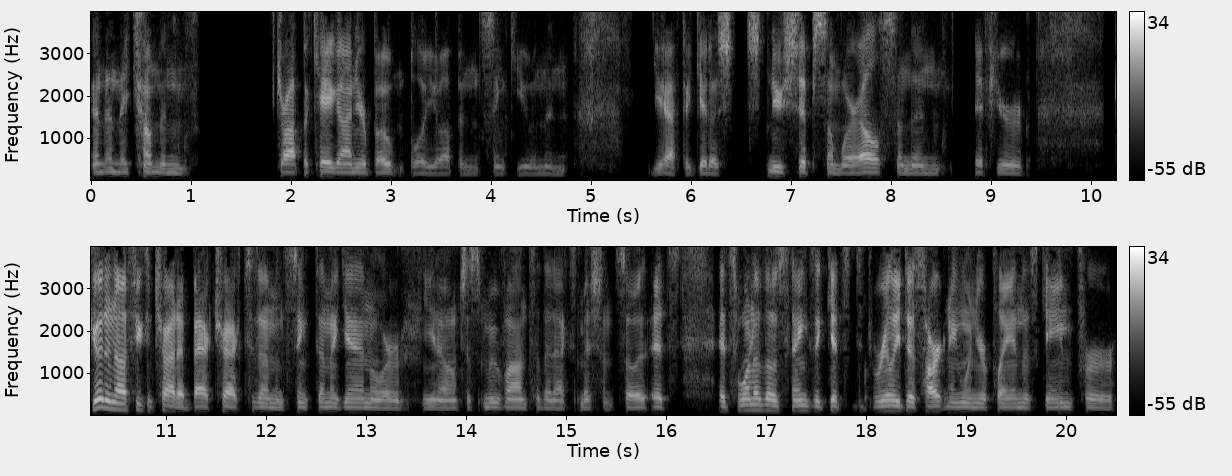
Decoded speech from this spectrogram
And then they come and drop a keg on your boat and blow you up and sink you and then you have to get a sh- new ship somewhere else. And then if you're good enough you can try to backtrack to them and sink them again or you know just move on to the next mission. So it's it's one of those things that gets really disheartening when you're playing this game for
